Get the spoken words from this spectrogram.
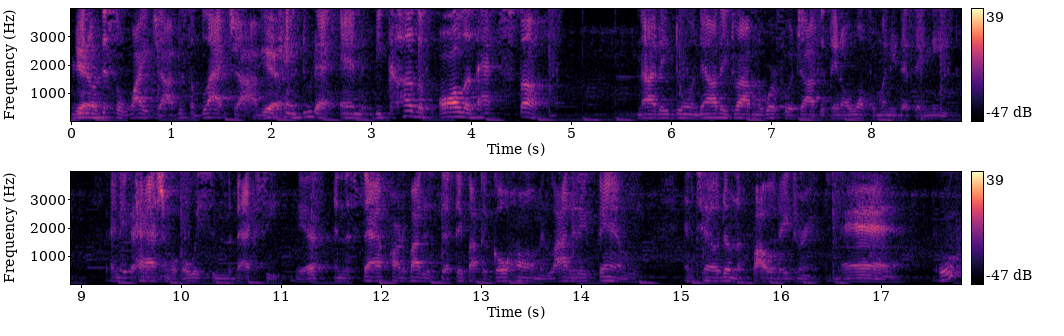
You know, this is a white job. This is a black job. Yeah. You can't do that. And because of all of that stuff, now they doing. Now they driving to work for a job that they don't want for money that they need. And their passion will always sit in the back seat. Yeah. And the sad part about it is that they about to go home and lie to their family and tell them to follow their dreams. Man. Ooh,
